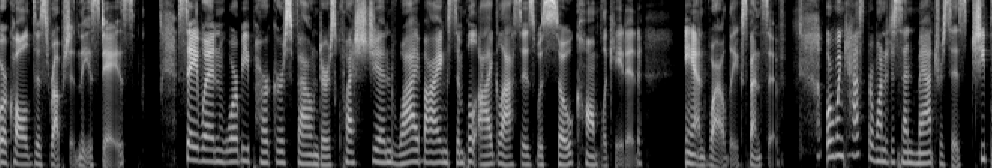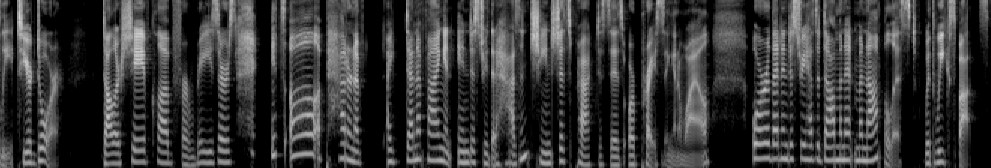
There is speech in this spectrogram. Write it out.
or called disruption these days. Say when Warby Parker's founders questioned why buying simple eyeglasses was so complicated and wildly expensive. Or when Casper wanted to send mattresses cheaply to your door. Dollar Shave Club for razors. It's all a pattern of identifying an industry that hasn't changed its practices or pricing in a while, or that industry has a dominant monopolist with weak spots.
